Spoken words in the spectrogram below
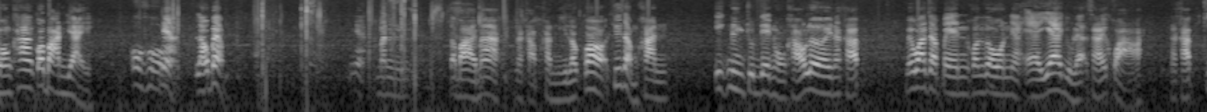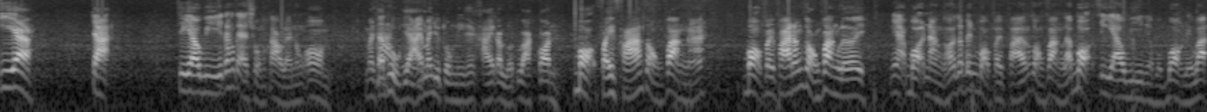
มองข้างก็บานใหญ่ โอ้โห เนี่ยแล้วแบบ เนี่ยมันสบายมากนะครับคันนี้แล้วก็ที่สำคัญอีกหนึ่งจุดเด่นของเขาเลยนะครับ ไม่ว่าจะเป็นคอนโซลเนี่ยแอร์แยกอยู่แล้วซ้ายขวานะครับ เกียร์จะ CRV ตั้งแต่โฉมเก่าแล้วน้องอ้อม มันจะค่ะถูกย้ายมาอยู่ตรงนี้คล้ายๆกับรถวากอน เบาะไฟฟ้าสองฝั่งนะ เบาะไฟฟ้าทั้งสองฝั่งเลย เนี่ยเบาะหนังเขาจะเป็นเบาะไฟฟ้าทั้งสองฝั่ง แล้วเบาะ CRV เนี่ยผมบอกเลยว่า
